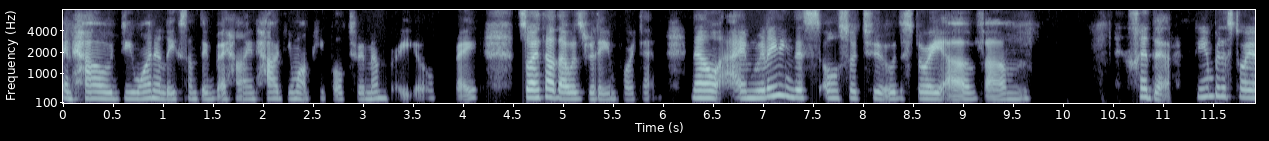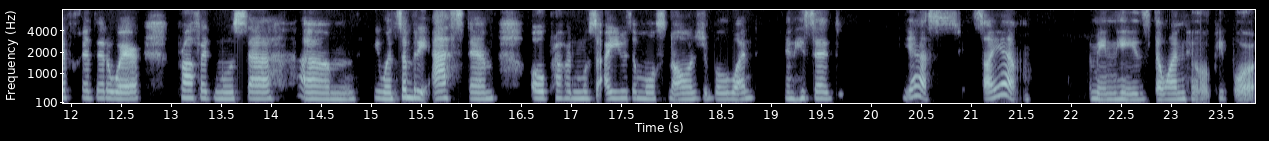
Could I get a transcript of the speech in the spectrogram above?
and how do you want to leave something behind how do you want people to remember you right so i thought that was really important now i'm relating this also to the story of um khidr do you remember the story of Khidr where Prophet Musa, um, when somebody asked him, "Oh, Prophet Musa, are you the most knowledgeable one?" and he said, "Yes, yes, I am." I mean, he's the one who people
